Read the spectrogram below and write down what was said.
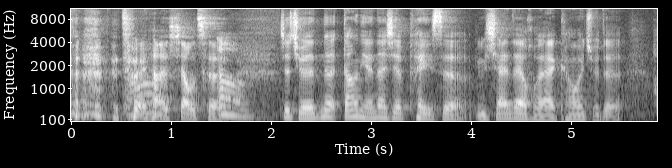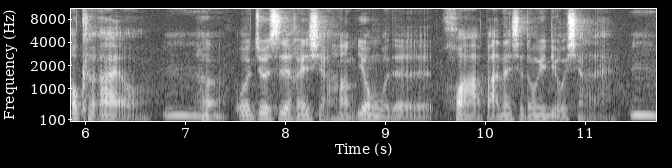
对，他的校车，哦、就觉得那当年那些配色，你现在再回来看，会觉得好可爱哦。嗯，我就是很想用我的画把那些东西留下来。嗯，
